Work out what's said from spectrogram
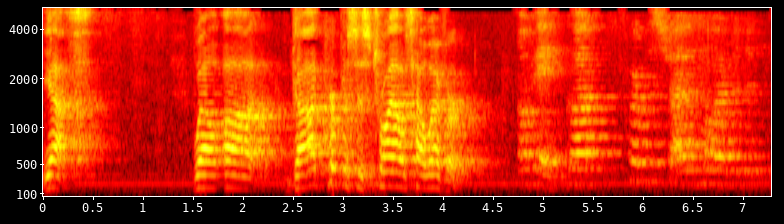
Yet Yes. Well, uh, God purposes trials, however. Okay, God purposes trials, however, the- to produce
